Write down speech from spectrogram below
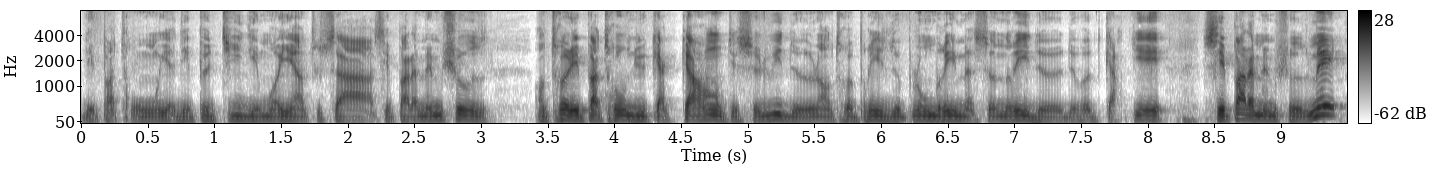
des patrons, il y a des petits, des moyens, tout ça, c'est pas la même chose. Entre les patrons du CAC 40 et celui de l'entreprise de plomberie, maçonnerie de, de votre quartier, c'est pas la même chose. Mais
